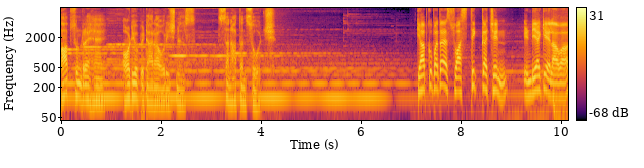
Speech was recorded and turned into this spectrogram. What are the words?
आप सुन रहे हैं ऑडियो पिटारा ओरिजिनल्स, सनातन सोच। क्या आपको पता है स्वास्तिक का चिन्ह इंडिया के अलावा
